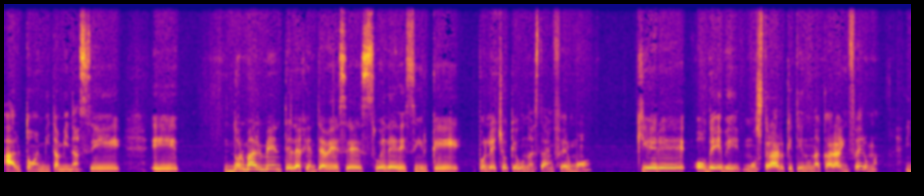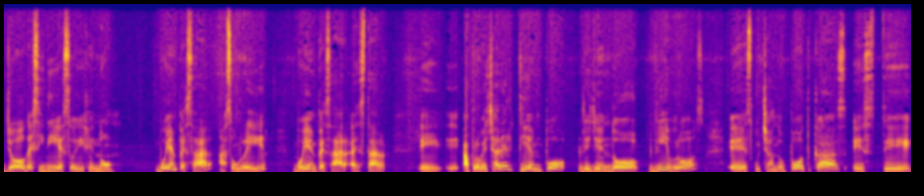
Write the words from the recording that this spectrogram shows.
alto en vitamina C. Eh, normalmente la gente a veces suele decir que por el hecho que uno está enfermo, quiere o debe mostrar que tiene una cara enferma. Yo decidí eso y dije, no, voy a empezar a sonreír, voy a empezar a estar, eh, eh, aprovechar el tiempo leyendo libros, eh, escuchando podcasts, este,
